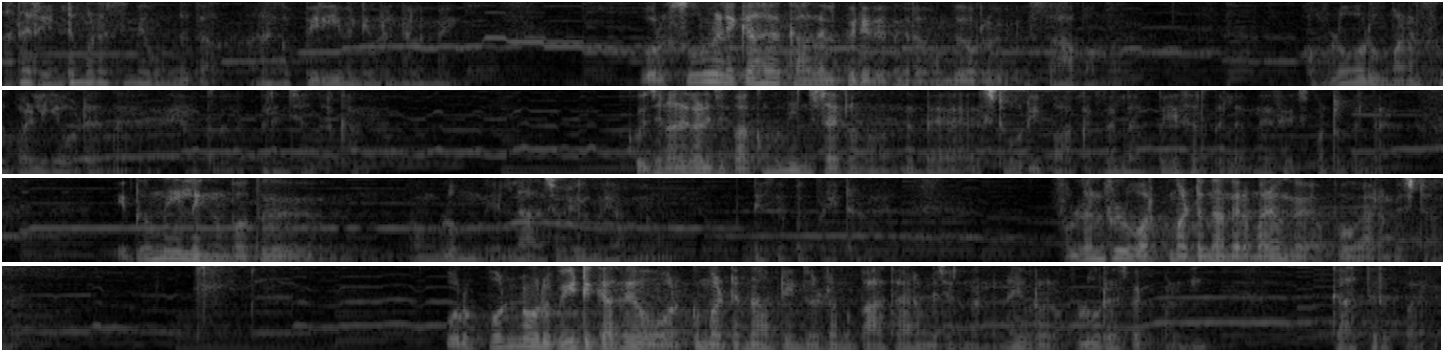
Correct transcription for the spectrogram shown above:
ஆனால் ரெண்டு மனசுமே ஒன்று தான் ஆனால் அங்கே பிரிய வேண்டிய ஒரு நிலைமை. ஒரு சூழ்நிலைக்காக காதல் பிரியறதுங்கிறது வந்து ஒரு சாபம் அது. அவ்வளோ ஒரு மனசு வழியோட அந்த இடத்துல வந்து பிரிஞ்சு வந்திருக்காங்க. கொஞ்ச நாள் கழித்து பார்க்கும்போது இன்ஸ்டாகிராமில் வந்து இந்த ஸ்டோரி பார்க்குறதில்ல பேசுகிறதில்ல மெசேஜ் பண்ணுறதில்ல எதுவுமே இல்லைங்கும்போது அவங்களும் எல்லா சோஷியல் மீடியாவையும் டிசேபிள் பண்ணிட்டாங்க. ஃபுல் அண்ட் ஃபுல் ஒர்க் மட்டும்தாங்கிற மாதிரி அவங்க போக ஆரம்பிச்சிட்டாங்க. ஒரு பொண்ணு ஒரு வீட்டுக்காக ஒர்க்கு மட்டும்தான் அப்படின்னு சொல்லிட்டு அவங்க பார்க்க ஆரம்பிச்சிருந்தாங்கன்னா இவர் அவ்வளோ ரெஸ்பெக்ட் பண்ணி காத்திருப்பார்.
